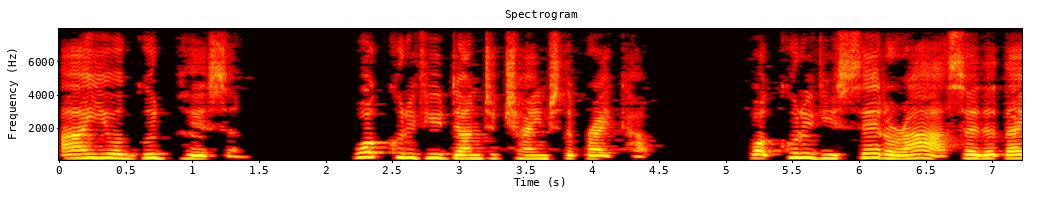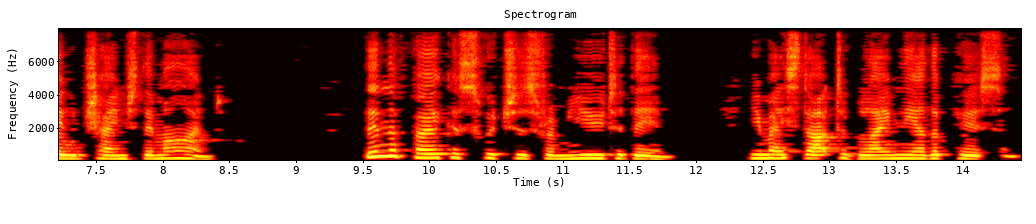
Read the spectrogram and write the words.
Are you a good person? What could have you done to change the breakup? What could have you said or asked so that they would change their mind? Then the focus switches from you to them. You may start to blame the other person,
